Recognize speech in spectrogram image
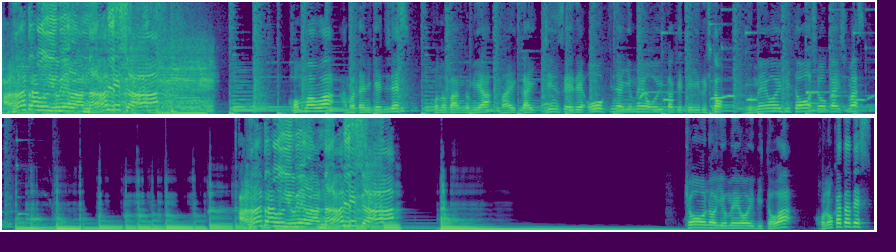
あなたの夢は何ですか？こんばんは。浜谷健司です。この番組は毎回人生で大きな夢を追いかけている人夢追い人を紹介します。あなたの夢は何ですか？今日の夢追い人はこの方です。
